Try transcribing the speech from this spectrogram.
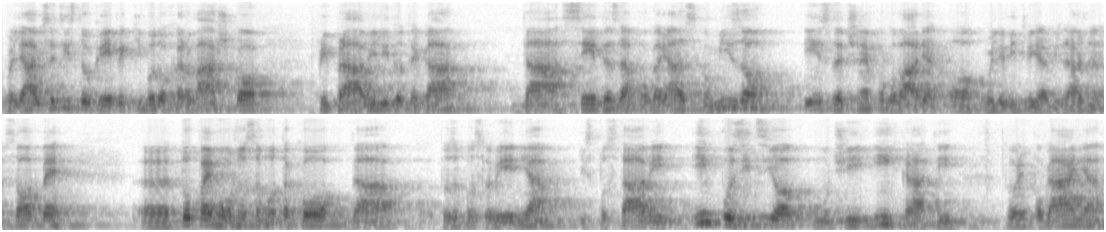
uveljavi vse tiste ukrepe, ki bodo Hrvaško pripravili do tega, da sede za pogajalsko mizo in se začne pogovarjati o uveljavitvi arbitražne razsodbe. to pa je možno samo tako, da pravzaprav Slovenija izpostavi in pozicijo moči in hkrati torej pogajanja,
